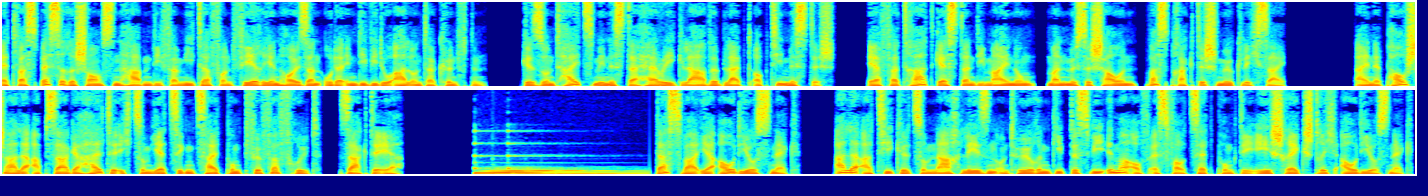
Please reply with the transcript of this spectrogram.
Etwas bessere Chancen haben die Vermieter von Ferienhäusern oder Individualunterkünften. Gesundheitsminister Harry Glave bleibt optimistisch. Er vertrat gestern die Meinung, man müsse schauen, was praktisch möglich sei. Eine pauschale Absage halte ich zum jetzigen Zeitpunkt für verfrüht, sagte er. Das war Ihr Audiosnack. Alle Artikel zum Nachlesen und Hören gibt es wie immer auf svz.de-audiosnack.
